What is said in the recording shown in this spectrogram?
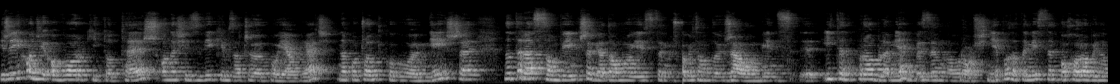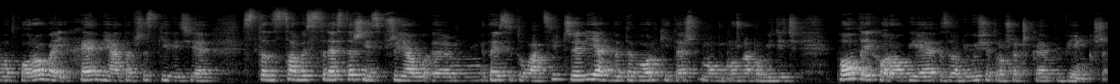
Jeżeli chodzi o worki, to też one się z wiekiem zaczęły pojawiać. Na początku były mniejsze, no teraz są większe. Wiadomo, jestem już kobietą dojrzałą, więc y, i ten problem jakby ze mną rośnie. Poza tym jestem po chorobie nowotworowej, chemia, te wszystkie, wiecie, cały stres też nie sprzyjał tej sytuacji, czyli jakby te worki też, mo można powiedzieć, po tej chorobie zrobiły się troszeczkę większe.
